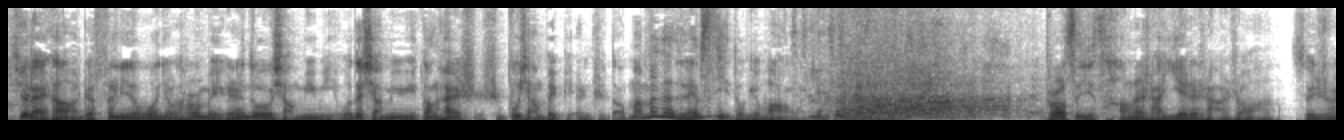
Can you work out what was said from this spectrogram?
继续来看啊，这奋力的蜗牛，他说每个人都有小秘密。我的小秘密刚开始是不想被别人知道，慢慢的连自己都给忘了，不知道自己藏着啥掖着啥，是吧？所以说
